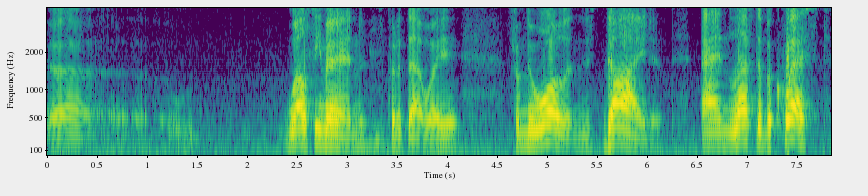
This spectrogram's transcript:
uh, wealthy man, let's put it that way, from New Orleans, died and left a bequest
